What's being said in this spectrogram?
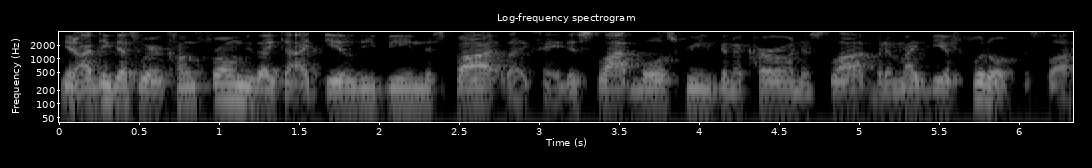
you know, I think that's where it comes from. You like to ideally be in the spot, like saying this slot ball screen is going to occur on the slot, but it might be a foot off the slot.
